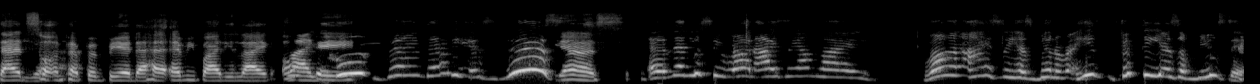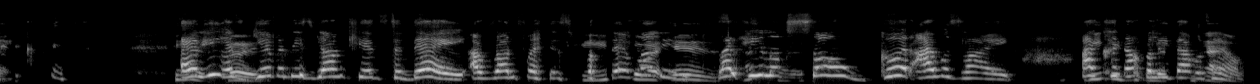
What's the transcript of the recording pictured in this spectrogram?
that yeah. salt and pepper beard that had everybody like okay. Like, whose granddaddy is this? Yes. And then you see Ron Isley. I'm like Ron Isley has been around. He's 50 years of music He and he good. is giving these young kids today a run for his their sure money. Is. Like he looks so good. I was like, I he could not believe that was him.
